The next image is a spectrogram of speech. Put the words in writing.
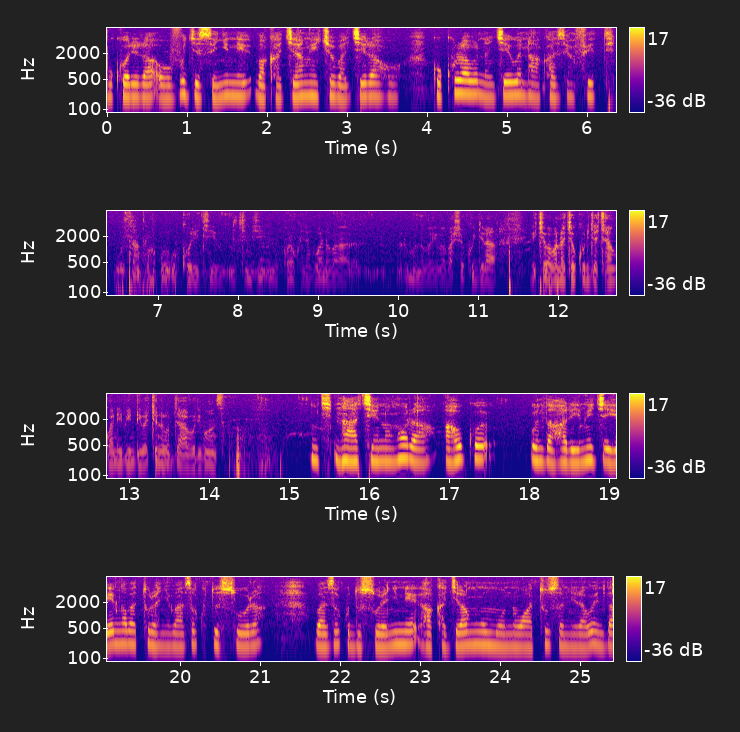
bukorera ubuvugizi nyine bakagira nk'icyo bageraho. Kuko urabona njyewe nta kazi mfite. Ubusanzwe ukora iki ukora kugira ngo bawe babashe kugira icyo babona cyo kurya cyangwa n'ibindi bakenerwa bya buri munsi? Nta kintu nkora ahubwo wenda hari nk'igihe nk'abaturanyi baza kudusura. Baza kudusura nyine hakagira nk'umuntu watuzanira wenda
